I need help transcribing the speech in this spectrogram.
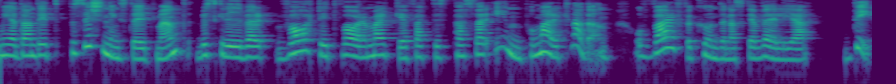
Medan ditt positioning statement beskriver vart ditt varumärke faktiskt passar in på marknaden och varför kunderna ska välja det.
